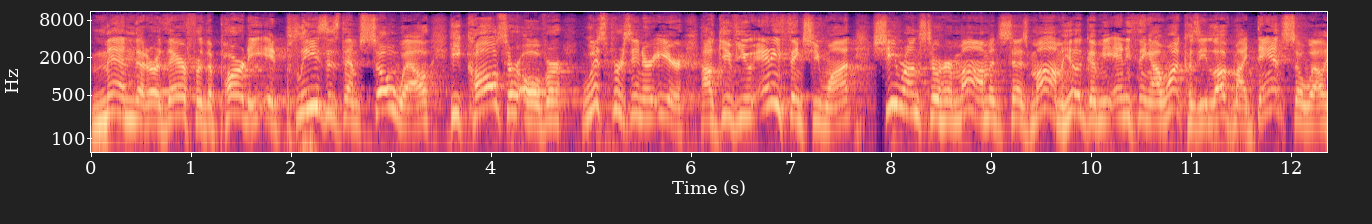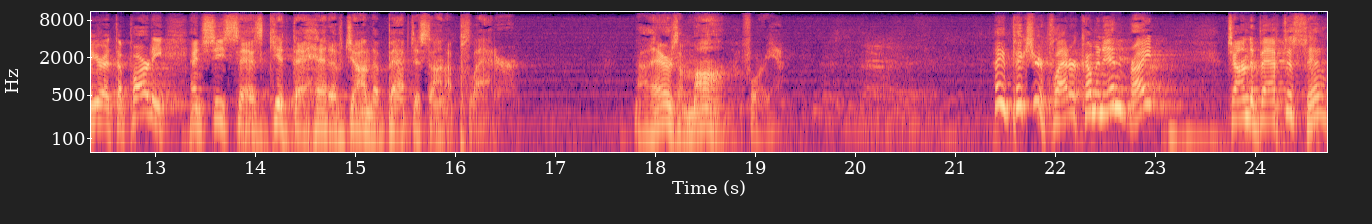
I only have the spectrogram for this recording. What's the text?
men that are there for the party. It pleases them so well. He calls her over, whispers in her ear, I'll give you anything she wants. She runs to her mom and says, Mom, he'll give me anything I want because he loved my dance so well here at the party. And she says, Get the head of John the Baptist on a platter. Now there's a mom for you. Hey, picture a platter coming in, right? John the Baptist, yeah.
